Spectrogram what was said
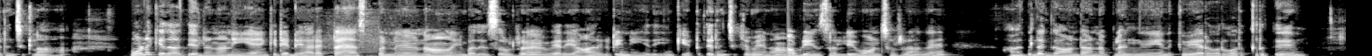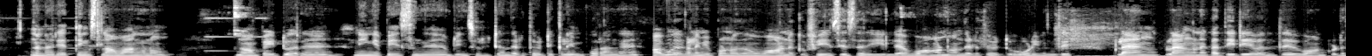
தெரிஞ்சுக்கலாம். உனக்கு ஏதாவது தெரியலனா நீ என்கிட்டே டேரெக்டாக ஆஸ்க் பண்ணு. நானே பதில் சொல்கிறேன் வேறு யாருக்கிட்டையும் நீ எதையும் கேட்டு தெரிஞ்சுக்க வேணாம் அப்படின்னு சொல்லி ஓன்னு சொல்கிறாங்க அதில் காண்டான பிள்ளைங்க எனக்கு வேற ஒரு ஒர்க் இருக்குது நான் நிறைய திங்ஸ்லாம் வாங்கணும். நான் போயிட்டு வரேன். நீங்கள் பேசுங்க அப்படின்னு சொல்லிட்டு அந்த இடத்த விட்டு கிளம்பி போகிறாங்க அவங்க கிளம்பி போனதும் வானுக்கு ஃபேஸே சரியில்லை. வானும் அந்த இடத்த விட்டு ஓடி வந்து பிளாங் பிளாங்னு கத்திட்டே வந்து வான் கூட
